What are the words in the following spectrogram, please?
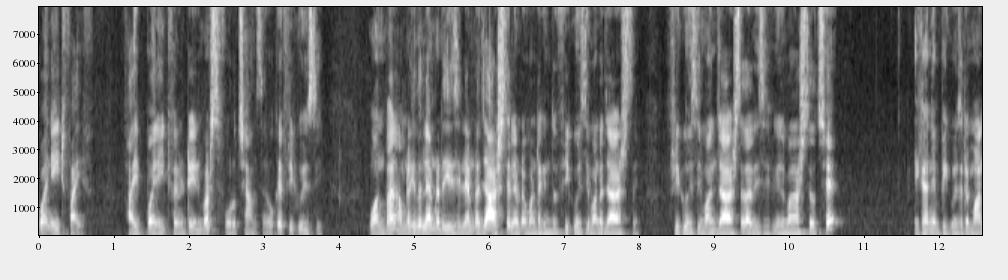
point eight five five point eight five ten inverse four হচ্ছে আনসার ওকে ফ্রিকুয়েন্সি ওয়ান ভাগ আমরা কিন্তু ল্যামডা দিয়েছি। ল্যামডা যা আসছে ল্যামডা মানটা কিন্তু ফ্রিকুয়েন্সি মানটা যা আসছে। ফ্রিকুয়েন্সি মান যা আসছে, তা দিয়েছি। ফ্রিকুয়েন্সি মান আসছে হচ্ছে এখানে ফ্রিকুয়েন্সিটা মান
